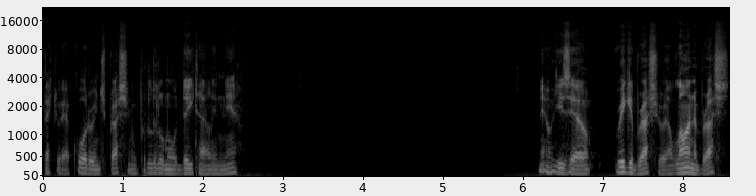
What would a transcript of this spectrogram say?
Back to our quarter inch brush and we'll put a little more detail in now. Now we'll use our rigger brush or our liner brush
